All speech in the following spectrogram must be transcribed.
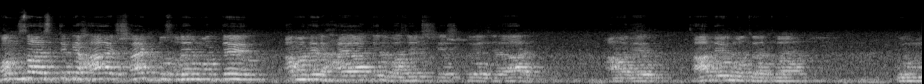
পঞ্চাশ থেকে হায় ষাট বছরের মধ্যে আমাদের হায়াতের বাজেট শেষ হয়ে যায়। আমাদের তাদের মতো এত পুণ্য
